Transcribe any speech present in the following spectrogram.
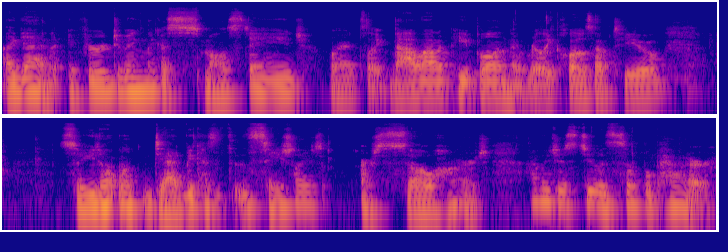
Again, if you're doing like a small stage where it's like not a lot of people and they're really close up to you, so you don't look dead because the stage lights are so harsh, I would just do a simple powder.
